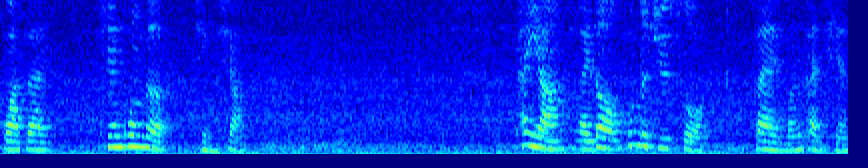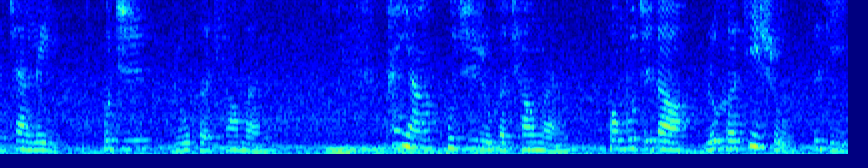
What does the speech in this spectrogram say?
挂在天空的景象。太阳来到风的居所。在门槛前站立，不知如何敲门。太阳不知如何敲门，风不知道如何计数自己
